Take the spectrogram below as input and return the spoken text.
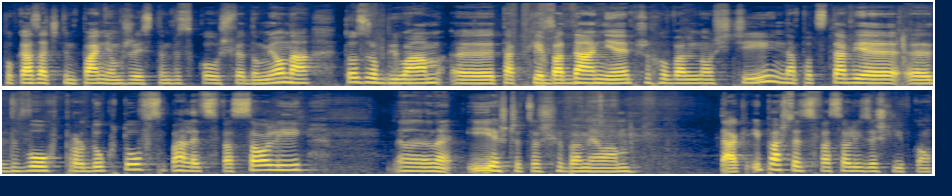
pokazać tym paniom, że jestem wysoko uświadomiona, to zrobiłam e, takie badanie przechowalności na podstawie e, dwóch produktów, smalec z fasoli e, i jeszcze coś chyba miałam. Tak, i pasztet z fasoli ze śliwką,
